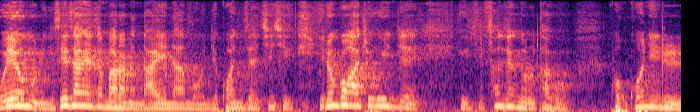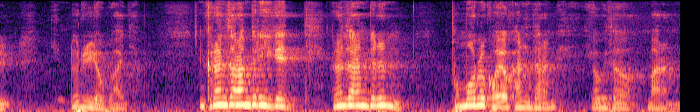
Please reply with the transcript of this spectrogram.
외형은 세상에서 말하는 나이나 뭐 이제 권세, 지식 이런 거 가지고 이제 선생 노릇하고 권위를 누리려고 하죠. 그런 사람들이 이게 그런 사람들은 부모를 거역하는 사람 여기서 말하는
